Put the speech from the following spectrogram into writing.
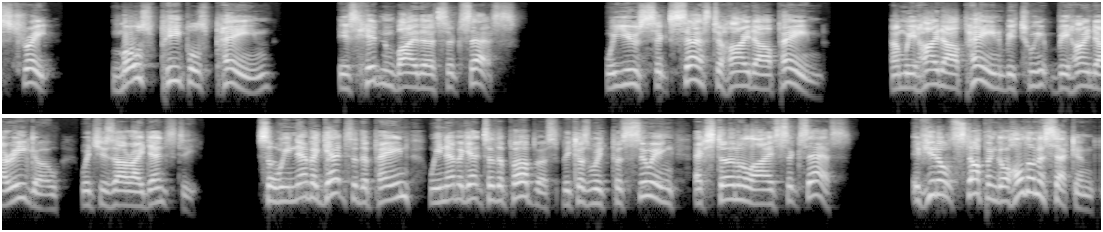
straight. Most people's pain is hidden by their success. We use success to hide our pain, and we hide our pain between, behind our ego, which is our identity. So we never get to the pain, we never get to the purpose because we're pursuing externalized success. If you don't stop and go, hold on a second.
